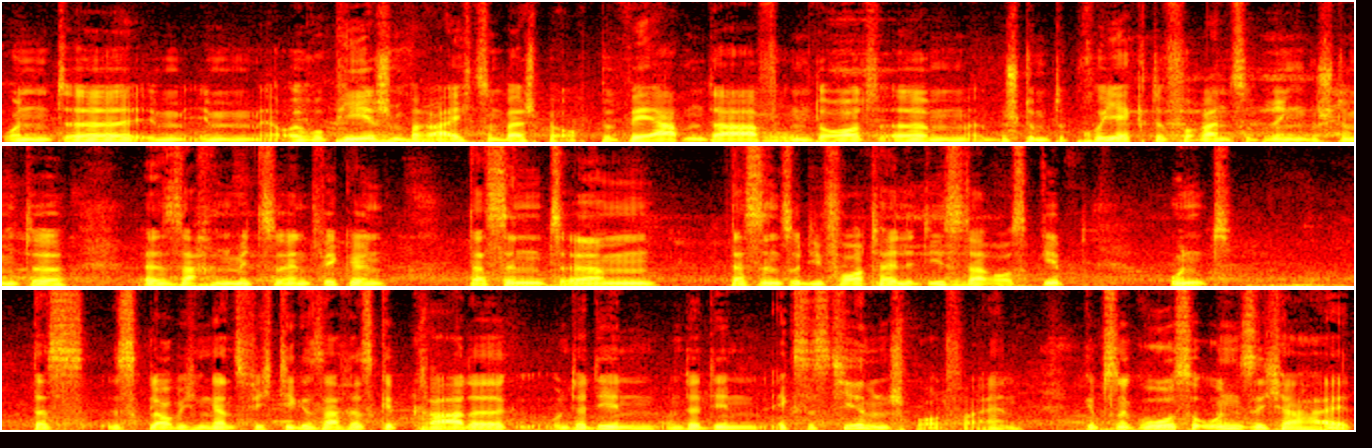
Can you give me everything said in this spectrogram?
und äh, im, im europäischen Bereich zum Beispiel auch bewerben darf, um dort ähm, bestimmte Projekte voranzubringen, bestimmte äh, Sachen mitzuentwickeln. Das sind, ähm, das sind so die Vorteile, die es daraus gibt. Und das ist, glaube ich, eine ganz wichtige Sache. Es gibt gerade unter den, unter den existierenden Sportvereinen gibt es eine große Unsicherheit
